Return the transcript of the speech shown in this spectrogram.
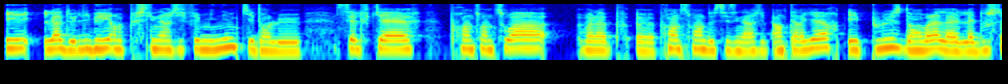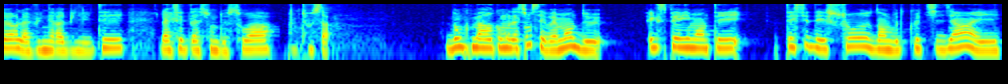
Et là, de libérer un peu plus l'énergie féminine qui est dans le self-care, prendre soin de soi, voilà, euh, prendre soin de ses énergies intérieures et plus dans voilà, la, douceur, la vulnérabilité, l'acceptation de soi, tout ça. Donc ma recommandation, c'est vraiment de expérimenter, tester des choses dans votre quotidien et,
